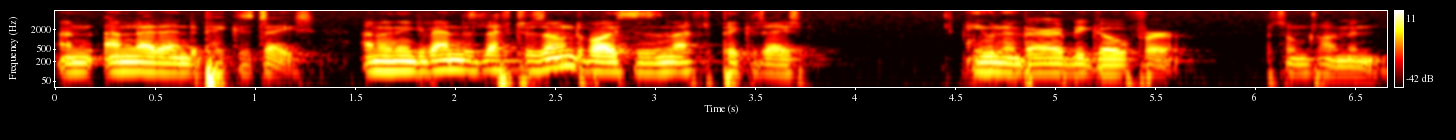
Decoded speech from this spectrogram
and, and let Enda pick his date. And I think if Enda's left to his own devices and left to pick a date, he will invariably go for sometime in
